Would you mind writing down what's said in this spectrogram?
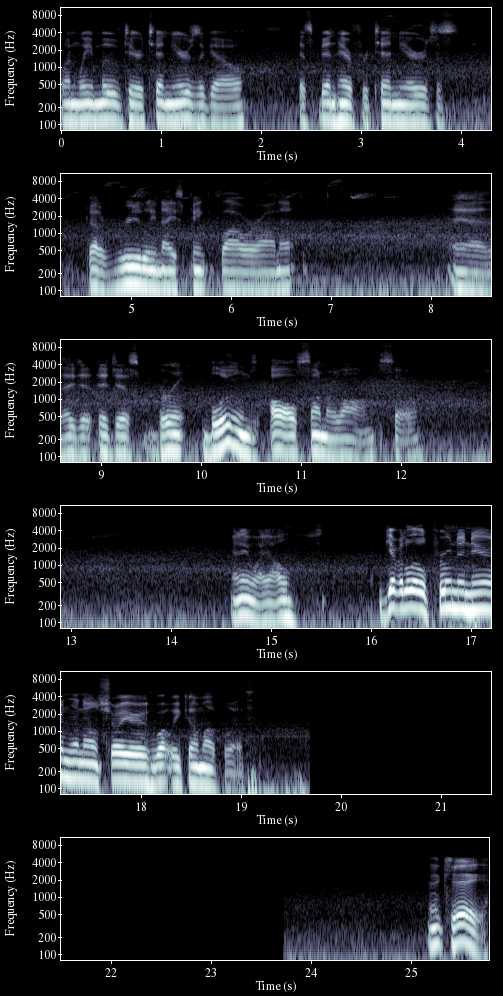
when we moved here 10 years ago. It's been here for 10 years. It's got a really nice pink flower on it. And it just, blooms all summer long. So anyway, I'll give it a little pruning here and then I'll show you what we come up with. Okay,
